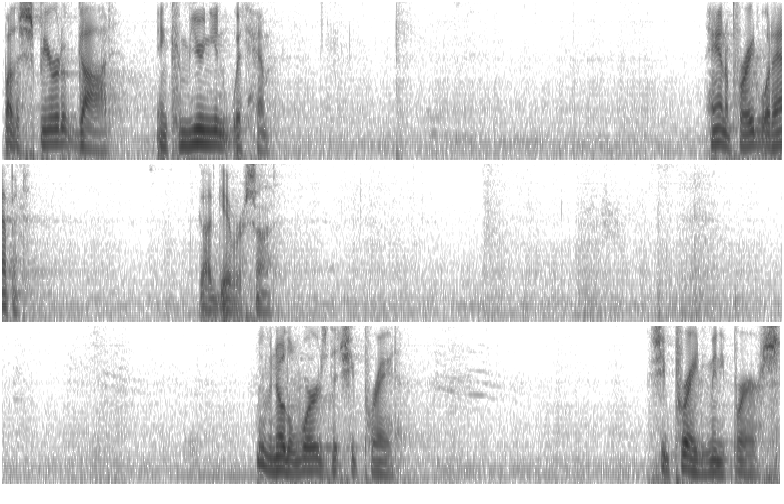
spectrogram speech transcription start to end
by the Spirit of God in communion with Him. Hannah prayed, what happened? God gave her a son. We even know the words that she prayed. She prayed many prayers.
